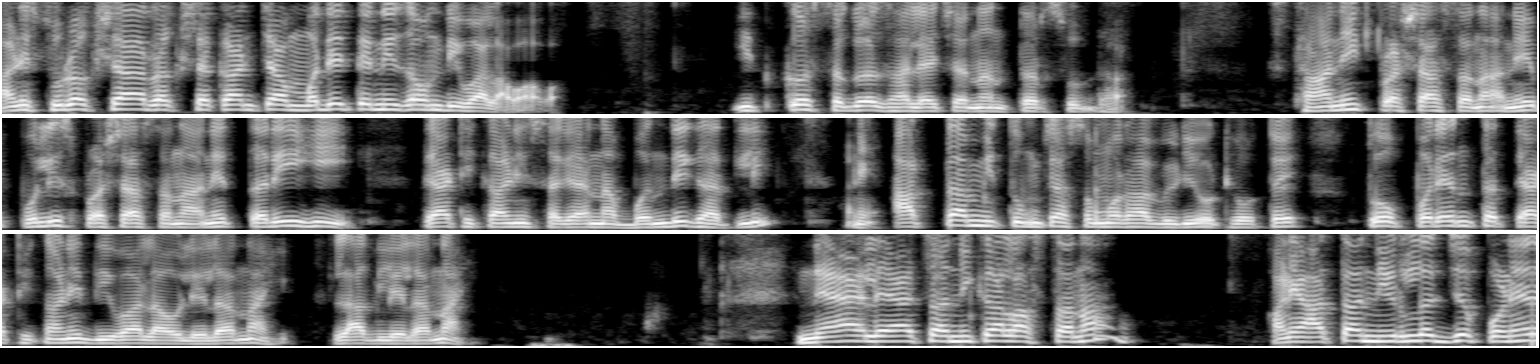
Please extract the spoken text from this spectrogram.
आणि सुरक्षा रक्षकांच्या मध्ये त्यांनी जाऊन दिवा लावावा. इतकं सगळं झाल्याच्यानंतर सुद्धा स्थानिक प्रशासनाने पोलीस प्रशासनाने तरीही त्या ठिकाणी सगळ्यांना बंदी घातली. आणि आत्ता मी तुमच्यासमोर हा व्हिडिओ ठेवतोय. तोपर्यंत त्या ठिकाणी दिवा लावलेला नाही लागलेला नाही. न्यायालयाचा निकाल असताना आणि आता निर्लज्जपणे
